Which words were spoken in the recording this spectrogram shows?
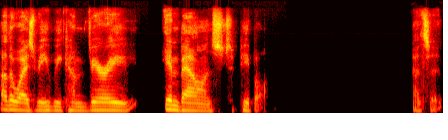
Otherwise, we become very imbalanced people. That's it.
